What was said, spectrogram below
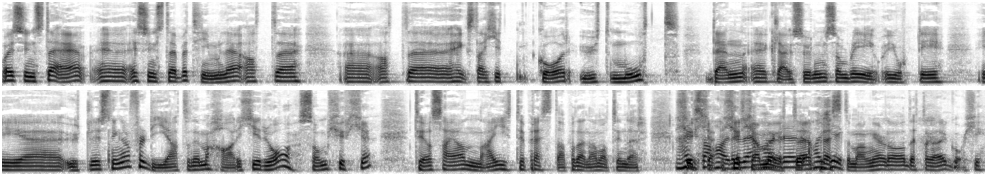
Og jeg syns det, eh, det, er betimelig at, eh, at Hegstad ikke går ut mot den klausulen som blir gjort i, i utlysninga, fordi at vi har ikke råd som kirke til å si nei til prester på denne måten der. Kyrkja, kyrkja møter prestemangel, og dette går ikke.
